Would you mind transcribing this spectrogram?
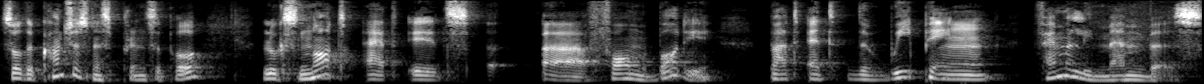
So the consciousness principle looks not at its uh, former body, but at the weeping family members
